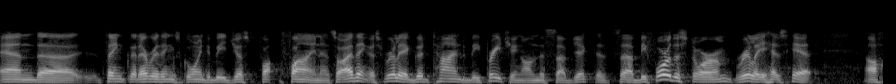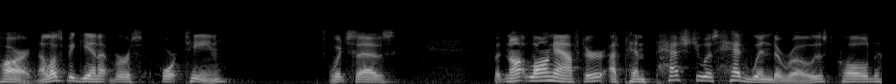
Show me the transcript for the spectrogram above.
and uh, think that everything's going to be just f- fine. And so I think it's really a good time to be preaching on this subject. It's uh, before the storm really has hit uh, hard. Now let's begin at verse 14, which says, But not long after, a tempestuous headwind arose called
